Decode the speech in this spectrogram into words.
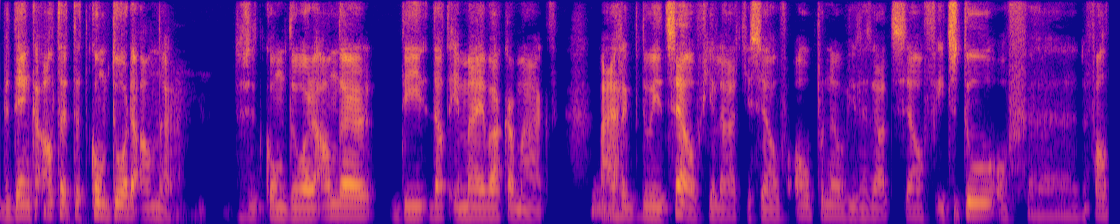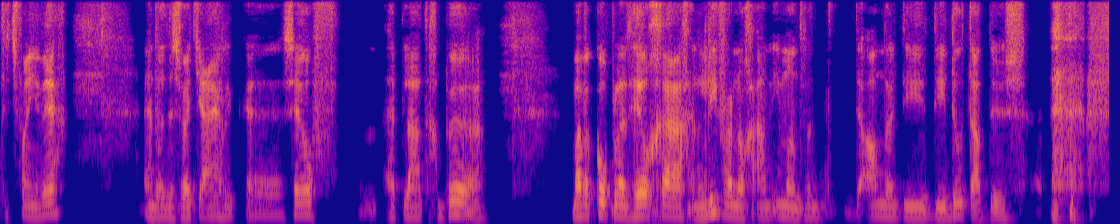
we denken altijd het komt door de ander. Dus het komt door de ander die dat in mij wakker maakt. Maar eigenlijk doe je het zelf. Je laat jezelf openen of je laat zelf iets toe of uh, er valt iets van je weg. En dat is wat je eigenlijk uh, zelf hebt laten gebeuren. Maar we koppelen het heel graag en liever nog aan iemand, want de ander die, die doet dat dus.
